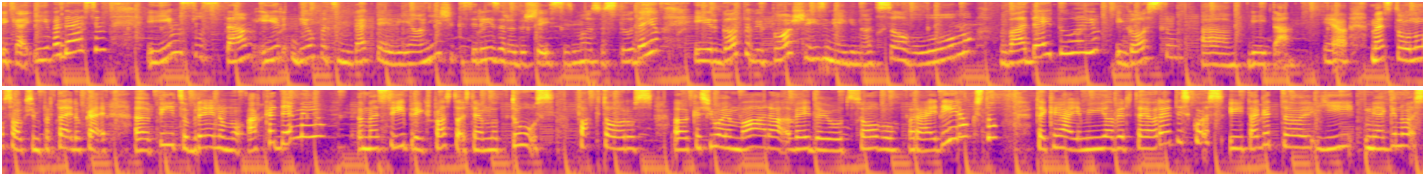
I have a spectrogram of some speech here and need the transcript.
tikai ievadāsim. Iemesls tam ir 12 aktīvi jaunieši, kas ir izradušies uz mūsu studiju, ir gatavi poši izmēģinot savu lomu, vadētoju, gostu uh, vietā. Jā, mēs to nosauksim par tādu kā uh, Pīcu brēnumu akadēmiju. Mēs iepriekš pastāstījām no tūs faktorus, kas jojam vārā, veidojot savu raidīrakstu. Tā kā jā, jau ir teorētiskos, un tagad viņi mēģinos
